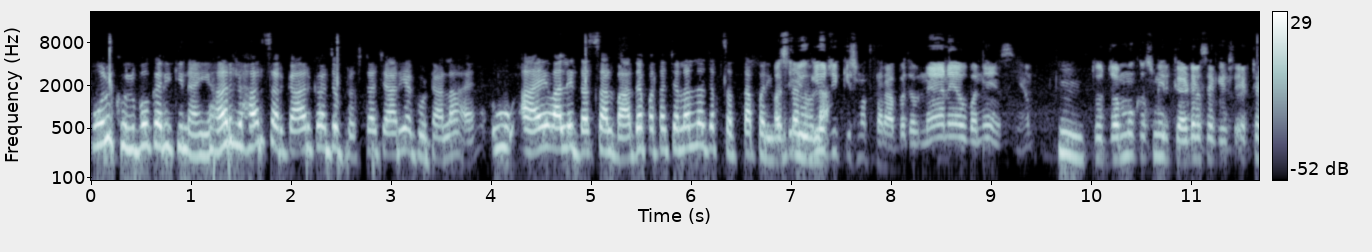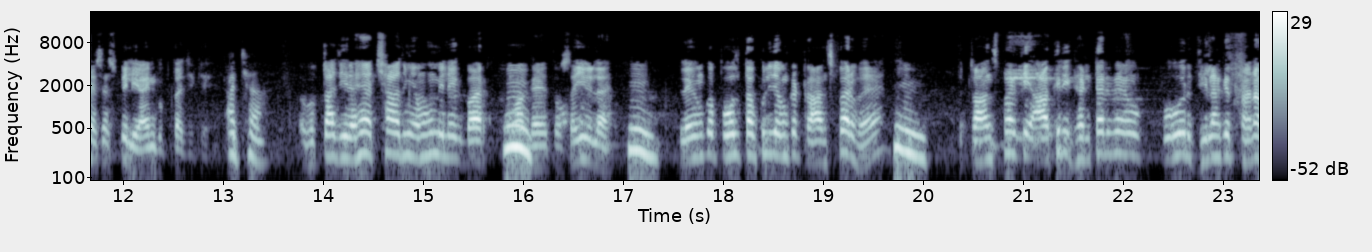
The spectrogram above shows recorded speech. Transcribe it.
पोल खुलबो करी कि नहीं? हर हर सरकार का जो भ्रष्टाचार या घोटाला है वो आए वाले दस साल बाद है पता चलल ना जब सत्ता अच्छा परिवर्तन योगी जी किस्मत खराब है जब नया नया बने सीएम हम्म। तो जम्मू कश्मीर कैडर से एक एस एस लिया इन गुप्ता जी के। अच्छा। गुप्ता जी रहे अच्छा आदमी हमहू मिले एक बार हम्म। वहाँ गए तो सही मिला हम्म। लेकिन उनको पोल तब खुली जब उनका ट्रांसफ़र हुआ तो ट्रांसफ़र के आखिरी घंटे में वो पूरे जिला के थाना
